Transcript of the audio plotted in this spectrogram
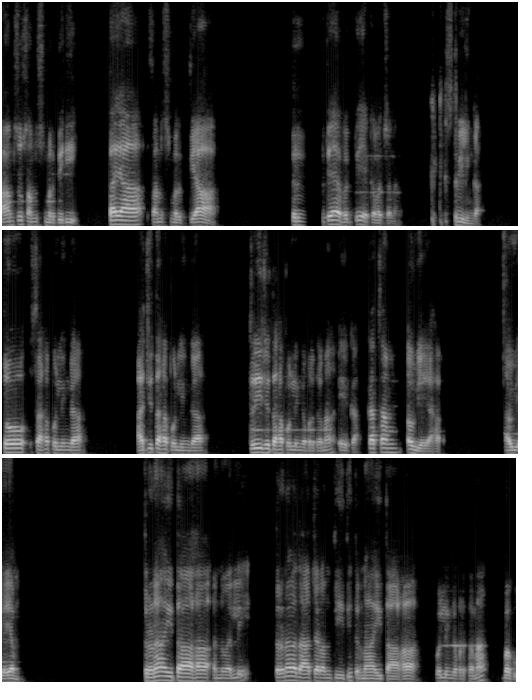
ಯತ್ಪಾದ ಪಾಂಸೂನಾಂ ಸಂಸ್ಮೃತಿಃ ಯತ್ಪಾದ ಪಾ ಪಾಂಸು ಸಂಸ್ಮೃತಿಃ ತಯಾ ಸಂಸ್ಮೃತ್ಯ ತೃತೀಯ ಭಕ್ತಿ ಏಕವಚನ ಸ್ತ್ರೀಲಿಂಗ ತೋ ಸಹ ಪುಲ್ಲಿಂಗ ಅಜಿತಃ ಪುಲ್ಲಿಂಗ ತ್ರಿಜಿತಃ ಪುಲ್ಲಿಂಗ ಪ್ರಥಮ ಏಕ ಕಥಂ ಅವ್ಯಯ ಅವ್ಯಯಂ ತೃಣಾಯಿತಾಹ ಅನ್ನುವಲ್ಲಿ ತೃಣವದಾಚರಂತೀತಿ ತೃಣಾಯಿತಾಹ ಪುಲ್ಲಿಂಗ ಪ್ರಥಮ ಬಹು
